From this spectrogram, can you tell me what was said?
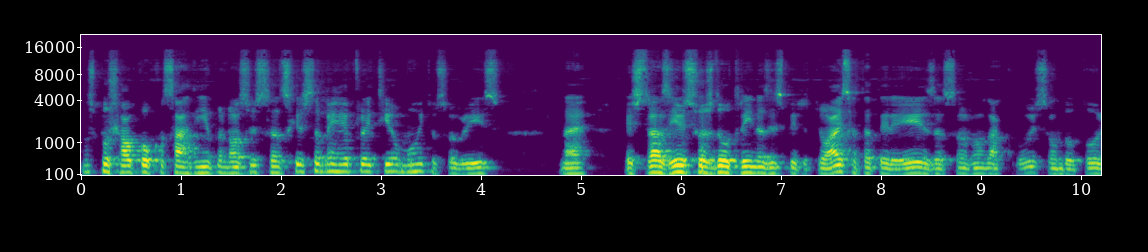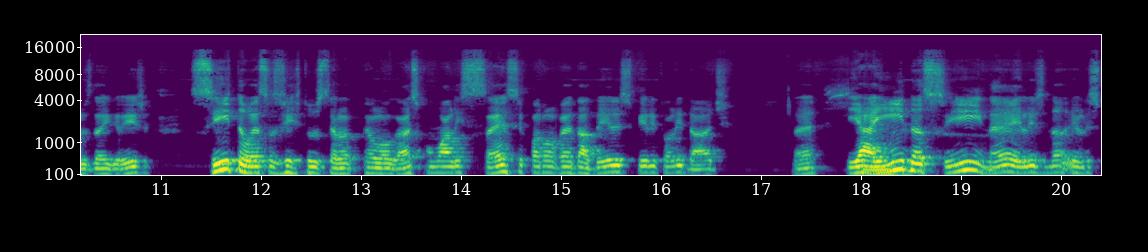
vamos puxar um pouco a sardinha para os nossos santos, que eles também refletiam muito sobre isso, né? Eles traziam suas doutrinas espirituais, Santa Teresa, São João da Cruz, são doutores da igreja, citam essas virtudes teologais como alicerce para uma verdadeira espiritualidade. Né? E ainda assim, né, eles, não, eles,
